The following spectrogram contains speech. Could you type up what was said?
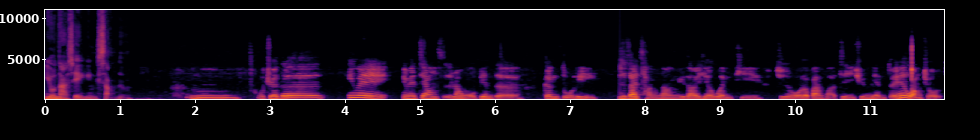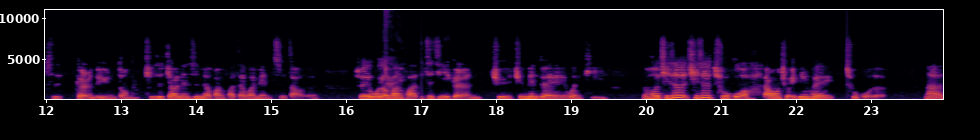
有哪些影响呢？嗯，我觉得，因为因为这样子让我变得更独立，就是在场上遇到一些问题，就是我有办法自己去面对。因为网球是个人的运动，其实教练是没有办法在外面指导的，所以我有办法自己一个人去去面对问题。然后其实其实出国打网球一定会出国的，那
